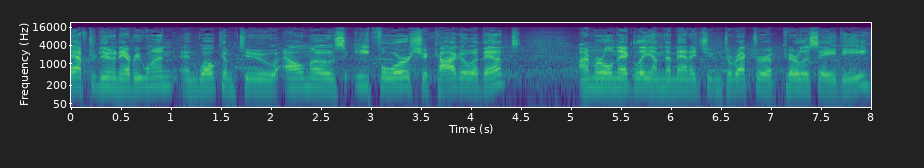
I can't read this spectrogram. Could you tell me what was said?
afternoon, everyone, and welcome to Almo's E4 Chicago event. I'm Earl Negley, I'm the Managing Director of Peerless AV. I'd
